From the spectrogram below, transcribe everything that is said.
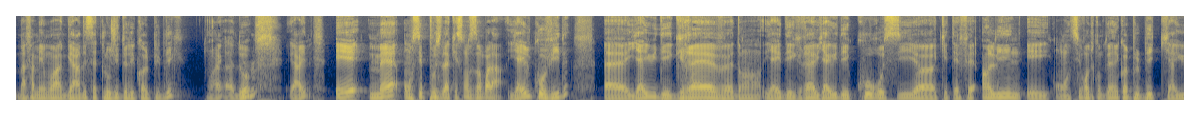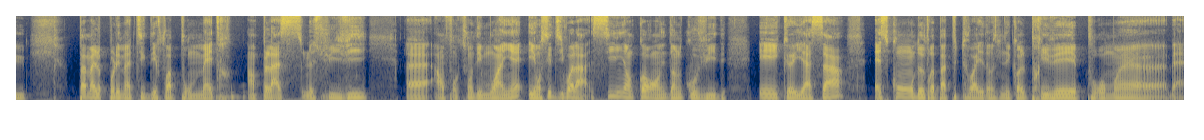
ma femme et moi, garder cette logique de l'école publique. Ouais. ado, Mhm. et mais on s'est posé la question en disant voilà, il y a eu le Covid, euh, il y a eu des grèves, dans, il y a eu des grèves, il y a eu des cours aussi euh, qui étaient faits en ligne et on s'est rendu compte dans l'école publique qu'il y a eu pas mal de problématiques des fois pour mettre en place le suivi euh, en fonction des moyens. Et on s'est dit voilà, si encore on est dans le Covid et qu'il y a ça, est-ce qu'on ne devrait pas plutôt aller dans une école privée pour au moins, euh, ben,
